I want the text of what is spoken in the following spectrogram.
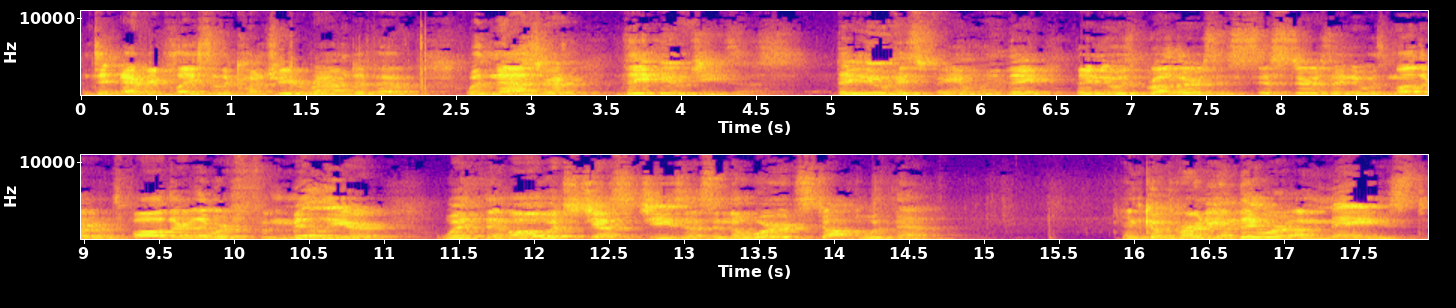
into every place of the country around about. With Nazareth, they knew Jesus. They knew his family. They, they knew his brothers, his sisters. They knew his mother and father. They were familiar with him. Oh, it's just Jesus. And the word stopped with them. In Capernaum, they were amazed.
